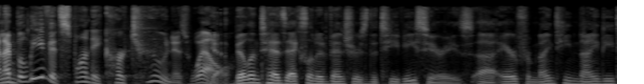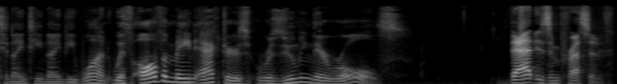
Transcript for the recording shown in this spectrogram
And I believe it spawned a cartoon as well. Yeah, Bill and Ted's Excellent Adventures, the TV series, uh, aired from 1990 to 1991, with all the main actors resuming their roles. That is impressive.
